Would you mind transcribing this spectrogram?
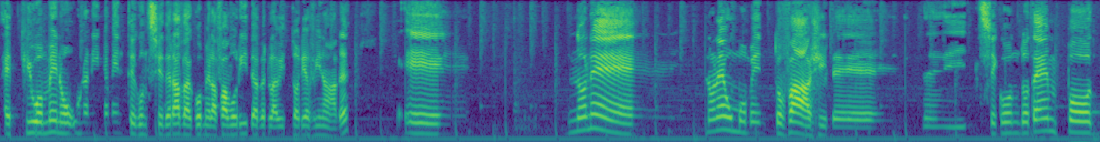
è più o meno unanimemente considerata come la favorita per la vittoria finale. E non è, non è un momento facile. Il secondo tempo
